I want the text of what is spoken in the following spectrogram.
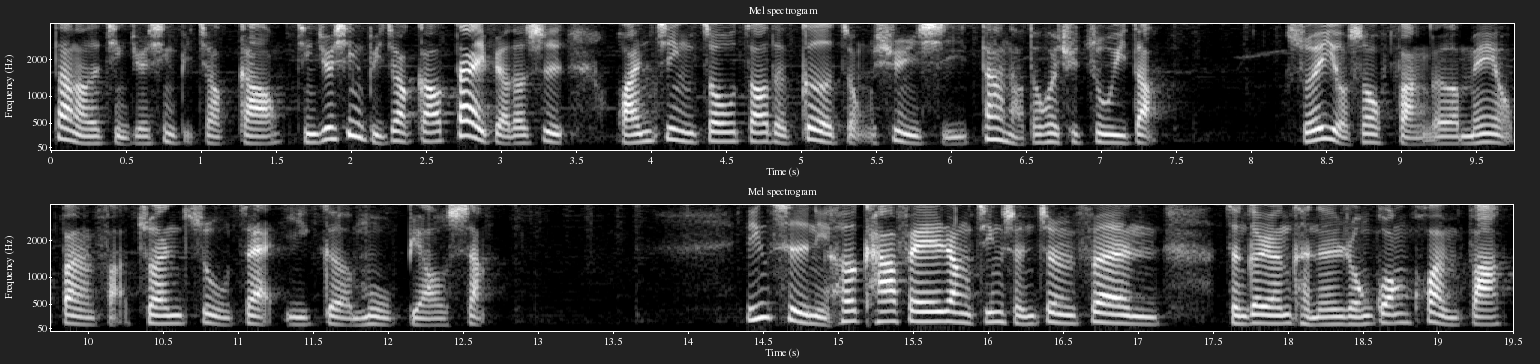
大脑的警觉性比较高，警觉性比较高，代表的是环境周遭的各种讯息，大脑都会去注意到。所以有时候反而没有办法专注在一个目标上。因此，你喝咖啡让精神振奋，整个人可能容光焕发。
